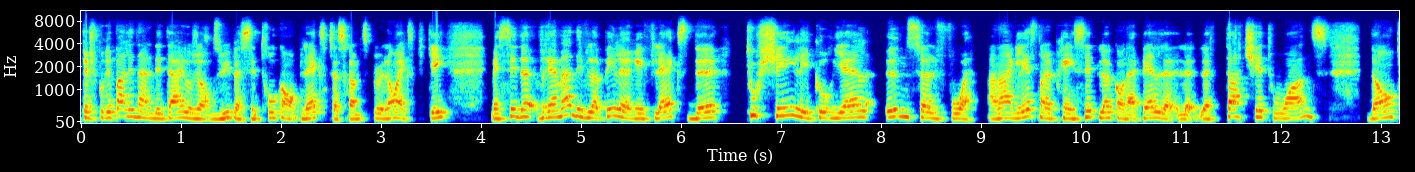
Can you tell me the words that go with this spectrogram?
que je pourrais pas aller dans le détail aujourd'hui parce que c'est trop complexe, ça sera un petit peu long à expliquer, mais c'est de vraiment développer le réflexe de toucher les courriels une seule fois. En anglais, c'est un principe là qu'on appelle le, touch it once. Donc,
